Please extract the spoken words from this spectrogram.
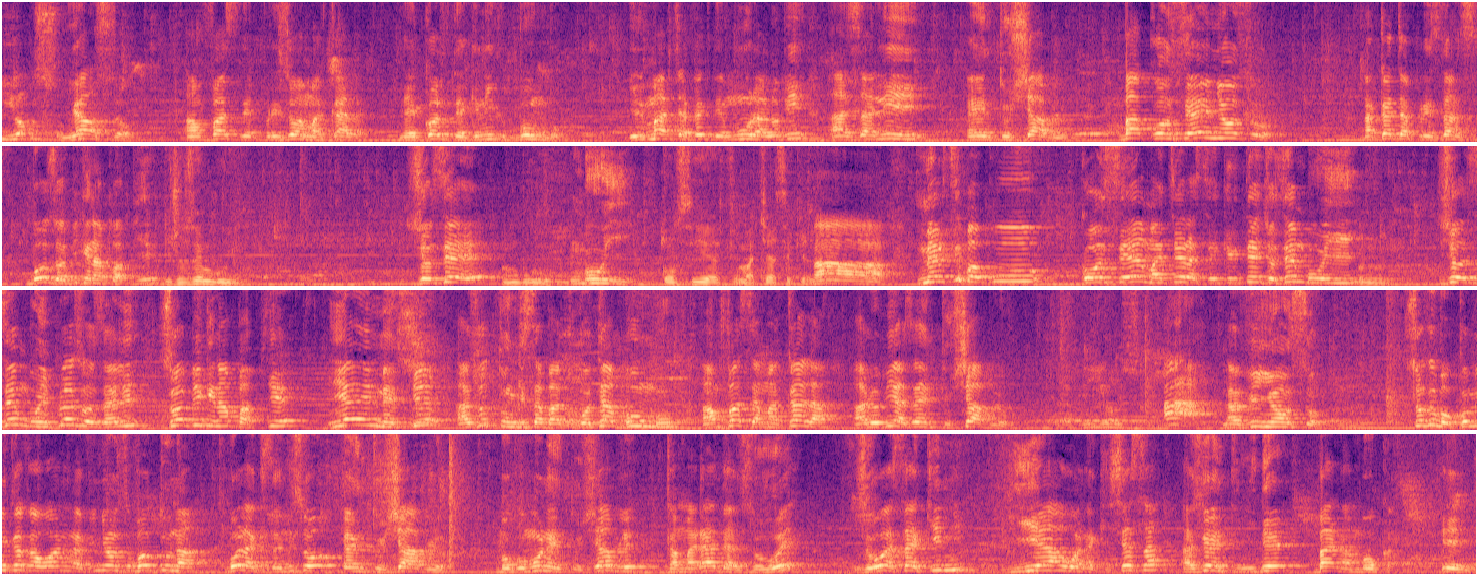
nyonso en face de prison ya makala na école technique bumbu il marche avec des mur alobi azali intouchable baconseiller nyonso na kati ya présidence bozwa bike na papier josé mbuyi josé mbuyi, mbuyi. conseiller en matière sécurité ah, merci beaucoup conseiller en matière ya sécurité josé mbuyi mm. josé mbuyi place ozali zwa biki na papier ye ye monsieur azotungisa bato kote ya bumbu en face ya makala alobi aza intouchable ah na vie nyonso soki bokomi kaka wana na vie nyonso botuna bolakisa biso intouchable bokomona intouchable camarade ya zoe zoe asa kimi ye awa na kinshasa azo intimide bana mboka hey. Eh.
